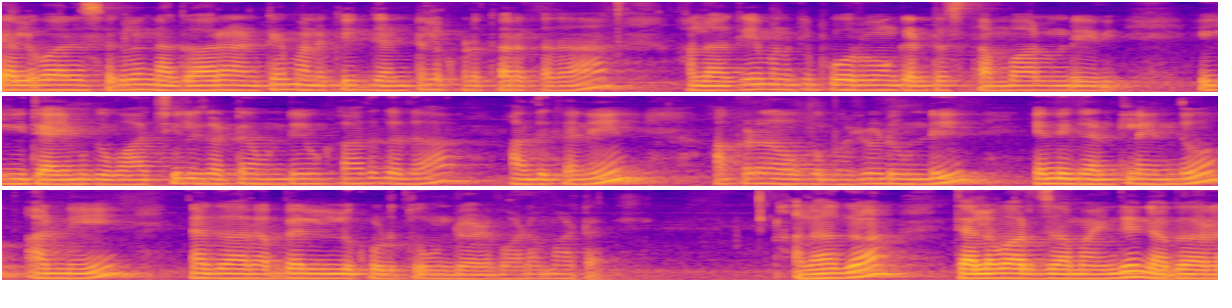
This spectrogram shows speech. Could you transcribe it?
తెల్లవారుసగల నగార అంటే మనకి గంటలు కొడతారు కదా. అలాగే మనకి పూర్వం గంట స్తంభాలు ఉండేవి. ఈ టైంకి వాచీలు గట్ట ఉండేవి కాదు కదా. అందుకని అక్కడ ఒక భటుడు ఉండి ఎన్ని గంటలైందో అన్ని నగార బెల్లు కొడుతూ ఉండాడు వాడనమాట అలాగా తెల్లవారుజామైంది నగార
